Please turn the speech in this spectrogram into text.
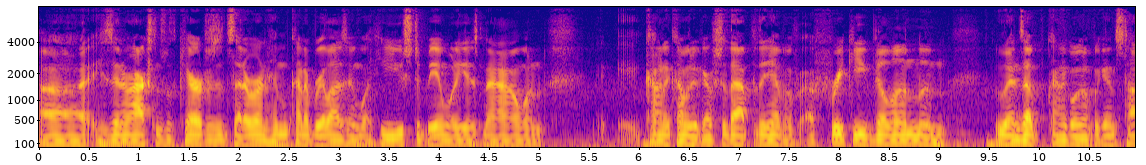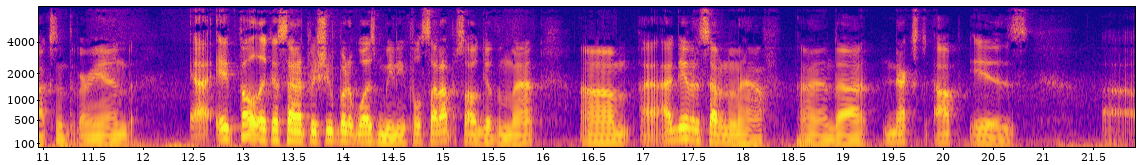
uh, his interactions with characters, etc., and him kind of realizing what he used to be and what he is now, and kind of coming to grips with that. But then you have a, a freaky villain and who ends up kind of going up against Toxin at the very end. it felt like a setup issue, but it was meaningful setup, so I'll give them that. Um, I, I, gave it a seven and a half. And uh, next up is uh,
